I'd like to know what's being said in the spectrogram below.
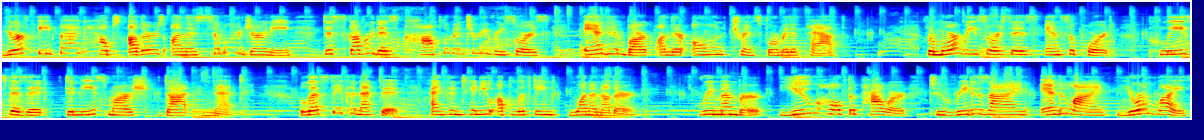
Your feedback helps others on a similar journey discover this complimentary resource and embark on their own transformative path. For more resources and support, please visit denisemarsh.net. Let's stay connected and continue uplifting one another. Remember, you hold the power to redesign and align your life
